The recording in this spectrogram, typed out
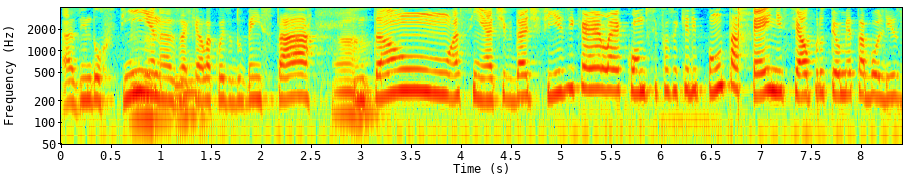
as endorfinas, Endorfina. aquela coisa do bem-estar. Ah. Então, assim, a atividade física, ela é como se fosse aquele pontapé inicial para o teu metabolismo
